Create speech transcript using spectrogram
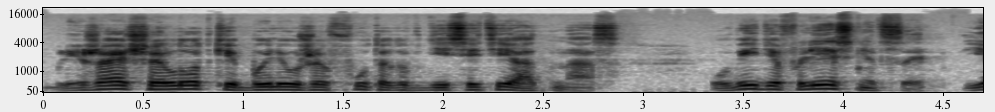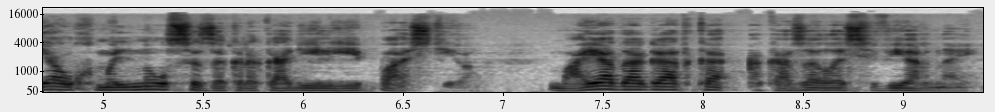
Ближайшие лодки были уже в футах в десяти от нас. Увидев лестницы, я ухмыльнулся за крокодильей пастью. Моя догадка оказалась верной.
